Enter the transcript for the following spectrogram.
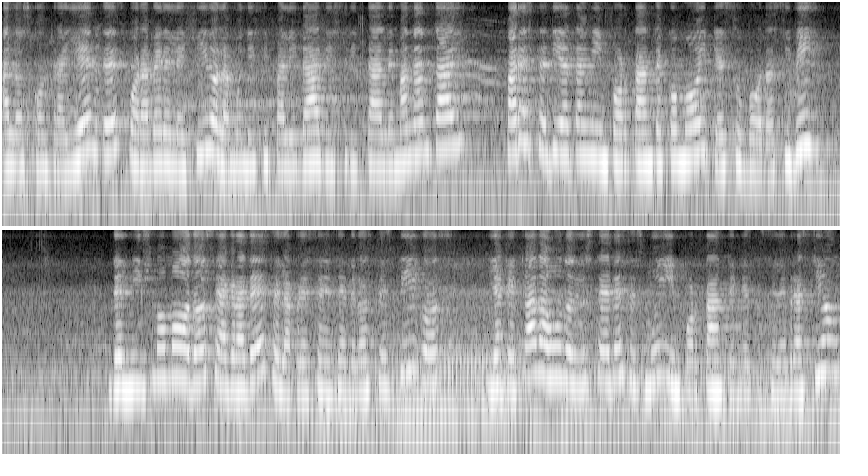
a los contrayentes por haber elegido la Municipalidad Distrital de Manantay para este día tan importante como hoy, que es su boda civil. Del mismo modo, se agradece la presencia de los testigos, ya que cada uno de ustedes es muy importante en esta celebración,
